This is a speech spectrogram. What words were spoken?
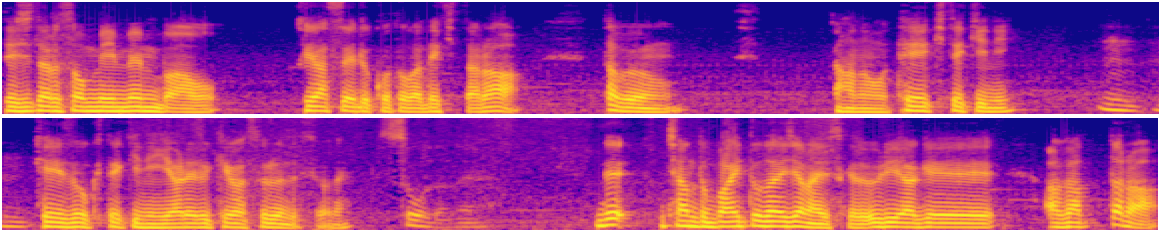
デジタル村民メンバーを増やせることができたら、多分、あの、定期的に、うんうん。継続的にやれる気がするんですよね。そうだね。で、ちゃんとバイト代じゃないですけど、売り上げ上がったら、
